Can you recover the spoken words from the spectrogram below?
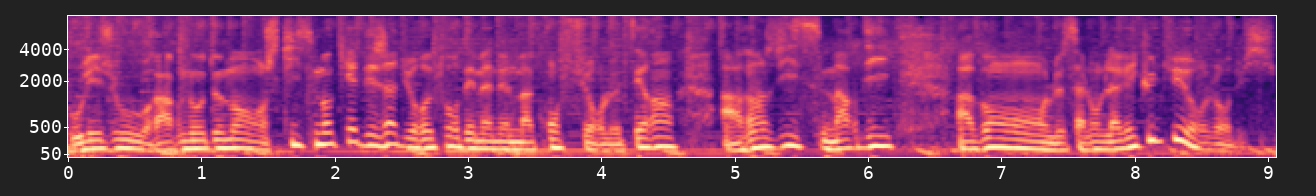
tous les jours. Arnaud Demange, qui se moquait déjà du retour d'Emmanuel Macron sur le terrain à Rungis mardi, avant le salon de l'agriculture aujourd'hui.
